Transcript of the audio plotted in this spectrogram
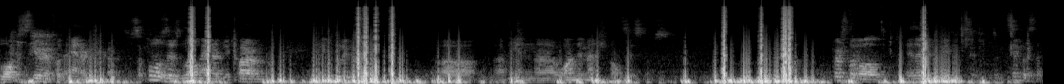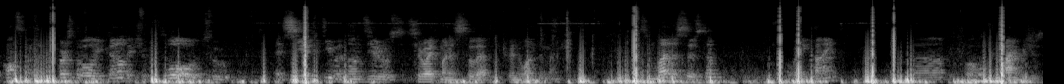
Bloch's theorem for the energy current. So suppose there's no energy current in equilibrium uh, in uh, one-dimensional systems. First of all, as I simplest constant, first of all, you cannot actually flow to a CFT with non-zero right minus C left between one dimension. It's a lattice system of any kind. Uh, well, time which is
